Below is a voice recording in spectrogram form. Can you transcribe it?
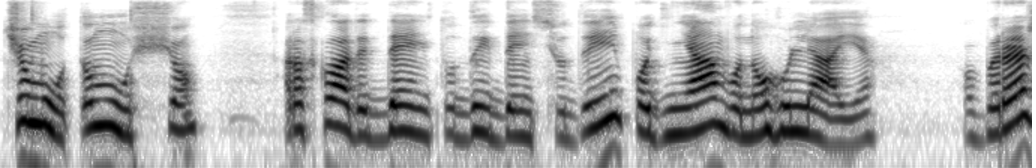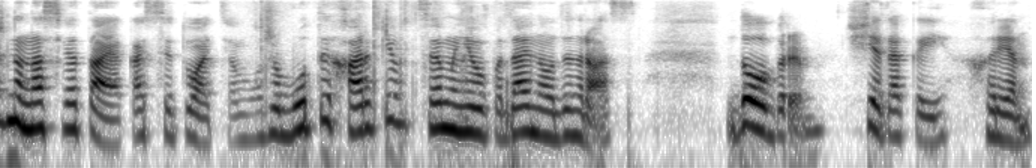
Чому? Тому що розкладить день туди, день сюди, по дням воно гуляє. Обережно на свята якась ситуація. Може бути, Харків це мені випадає на один раз. Добре, ще такий хрен.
